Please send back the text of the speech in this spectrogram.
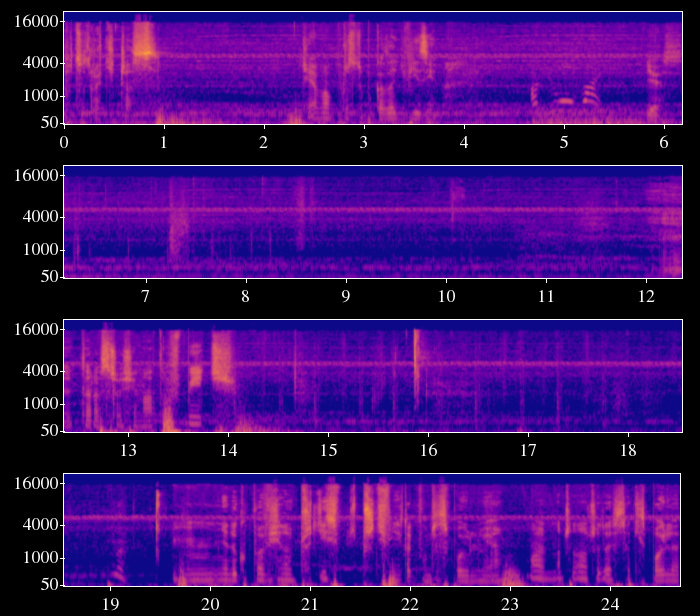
Po co tracić czas? Chciałem wam po prostu pokazać wizję. Yes. Yy, Teraz trzeba się na to wbić. Mm, Niedługo pojawi się nowy przeciw przeciwnik, tak wam zaspoiluję. No, znaczy, no, czy to jest taki spoiler?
